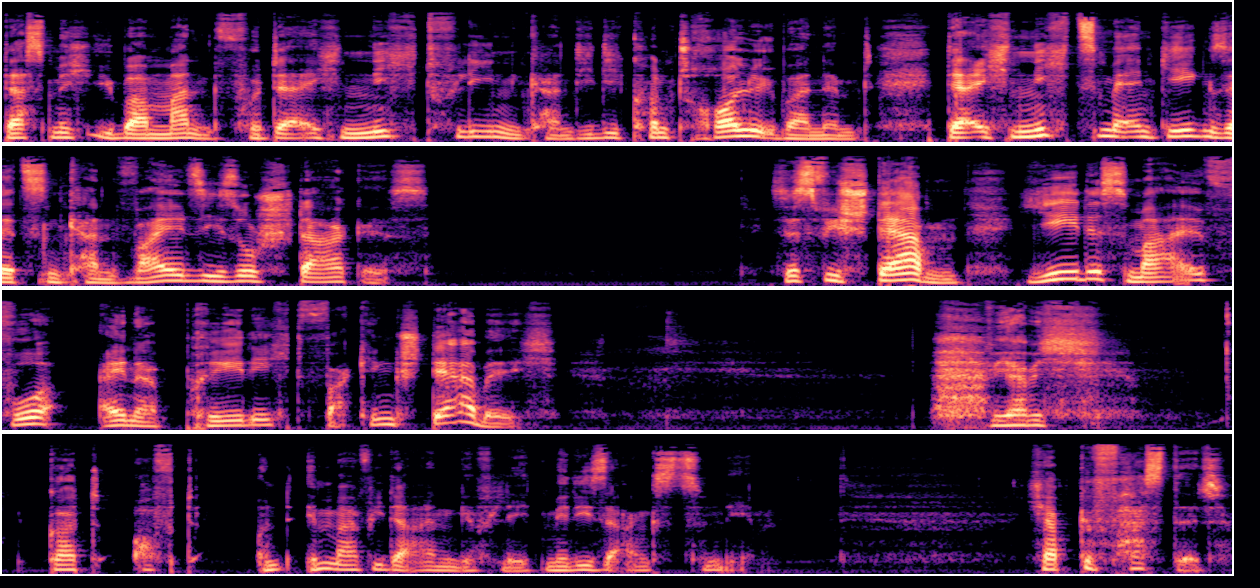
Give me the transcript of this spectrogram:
das mich übermannt, vor der ich nicht fliehen kann, die die Kontrolle übernimmt, der ich nichts mehr entgegensetzen kann, weil sie so stark ist. Es ist wie Sterben. Jedes Mal vor einer Predigt fucking sterbe ich. Wie habe ich Gott oft und immer wieder angefleht, mir diese Angst zu nehmen. Ich habe gefastet.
